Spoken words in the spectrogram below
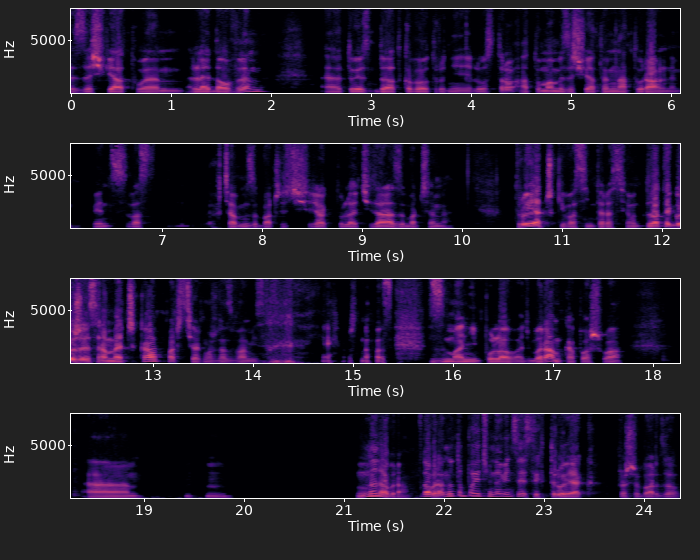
ze światłem LEDowym, tu jest dodatkowe utrudnienie lustro, a tu mamy ze światłem naturalnym, więc was chciałbym zobaczyć, jak tu leci, zaraz zobaczymy. Trójeczki Was interesują. Dlatego, że jest rameczka, patrzcie, jak można z Wami, jak można Was zmanipulować, bo ramka poszła. Um, no dobra, dobra, no to powiedzmy najwięcej z tych trójek. Proszę bardzo,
